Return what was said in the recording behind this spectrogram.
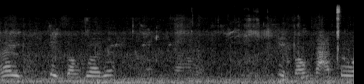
เฮ้ยติดสองตัวใช่ติดสองสามตัว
